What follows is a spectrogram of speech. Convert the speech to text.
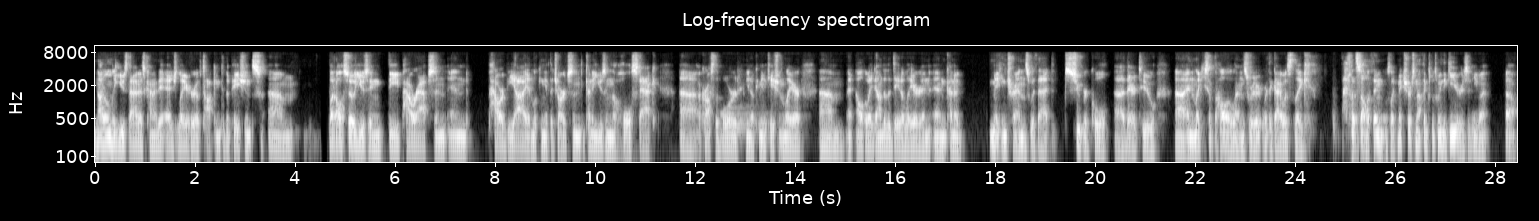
not only use that as kind of the edge layer of talking to the patients, um, but also using the Power Apps and and Power BI and looking at the charts and kind of using the whole stack uh, across the board, you know, communication layer, um, all the way down to the data layer, and and kind of making trends with that. Super cool uh, there too. Uh, and like you said, the Hololens, where where the guy was like, I saw the thing that was like, make sure nothing's between the gears, and he went, oh,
